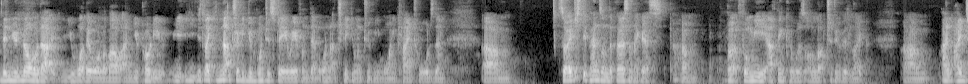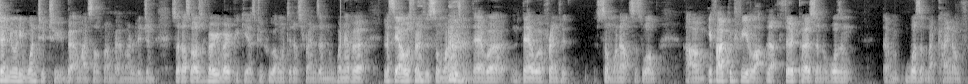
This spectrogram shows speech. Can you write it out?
then you know that you what they're all about, and you probably you, you- it's like naturally you'd want to stay away from them, or naturally you want to be more inclined towards them. Um, so it just depends on the person, I guess. Um, but for me, I think it was a lot to do with like um, I, I genuinely wanted to better myself and better my religion. So that's why I was very, very picky as to who I wanted as friends. And whenever, let's say I was friends with someone else and they were they were friends with someone else as well, um, if I could feel like that third person wasn't um, wasn't that kind of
